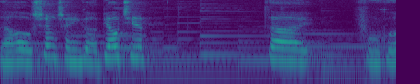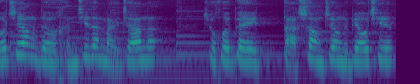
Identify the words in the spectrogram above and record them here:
然后生成一个标签，在符合这样的痕迹的买家呢，就会被打上这样的标签。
